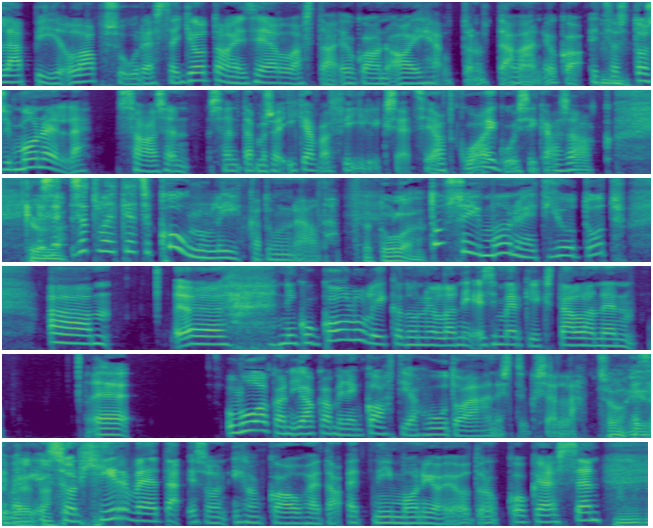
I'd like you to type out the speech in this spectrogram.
läpi lapsuudessa jotain sellaista, joka on aiheuttanut tämän, joka itse asiassa tosi monelle saa sen, sen tämmöisen ikävä fiiliksen, että se jatkuu aikuisikään saakka. Kyllä. Ja se, se tulee, tiedätkö, koululiikkatunnelta. Se tulee. Tosi monet jutut. Ähm, äh, niin kuin koululiikkatunnilla, niin esimerkiksi tällainen äh, luokan jakaminen kahtia huutoäänestyksellä. Se on hirveetä. Se on hirveetä ja se on ihan kauheata, että niin moni on joutunut kokea sen. Mm.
